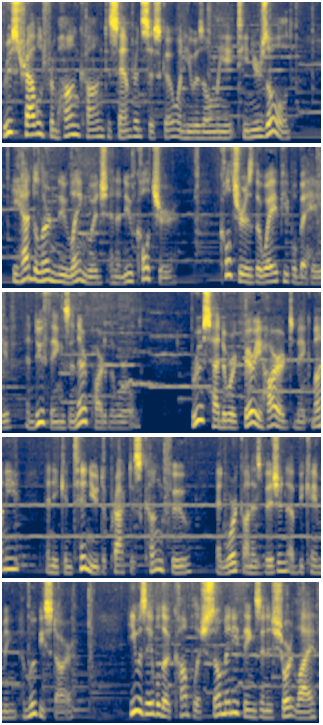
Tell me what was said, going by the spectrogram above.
Bruce traveled from Hong Kong to San Francisco when he was only 18 years old. He had to learn a new language and a new culture. Culture is the way people behave and do things in their part of the world. Bruce had to work very hard to make money, and he continued to practice kung fu and work on his vision of becoming a movie star. He was able to accomplish so many things in his short life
